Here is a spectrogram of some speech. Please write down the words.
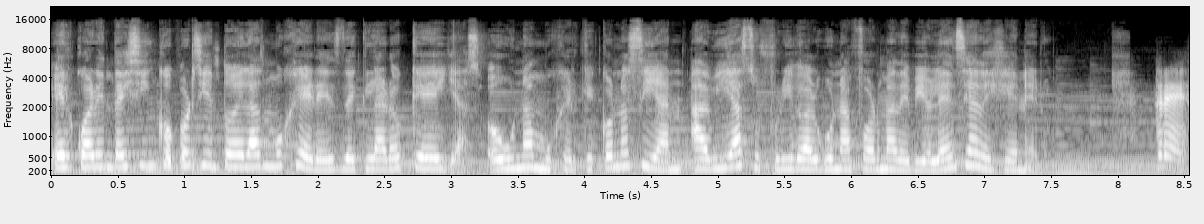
El 45% de las mujeres declaró que ellas o una mujer que conocían había sufrido alguna forma de violencia de género. 3.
